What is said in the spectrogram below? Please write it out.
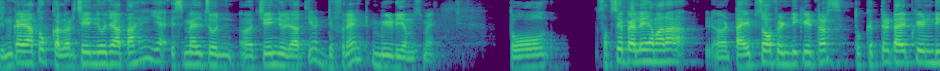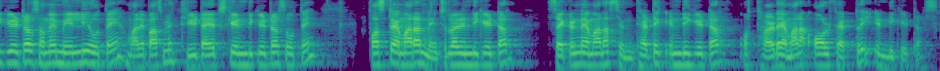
जिनका या तो कलर चेंज हो जाता है या स्मेल चेंज हो जाती है डिफरेंट मीडियम्स में। तो सबसे पहले हमारा टाइप्स ऑफ़ इंडिकेटर्स तो कितने टाइप के इंडिकेटर्स हमें मेनली होते हैं? हमारे पास में थ्री टाइप्स के इंडिकेटर्स होते हैं। फ़र्स्ट है हमारा नेचुरल इंडिकेटर सेकंड है हमारा सिंथेटिक इंडिकेटर और थर्ड है हमारा ऑल फैक्ट्री इंडिकेटर्स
